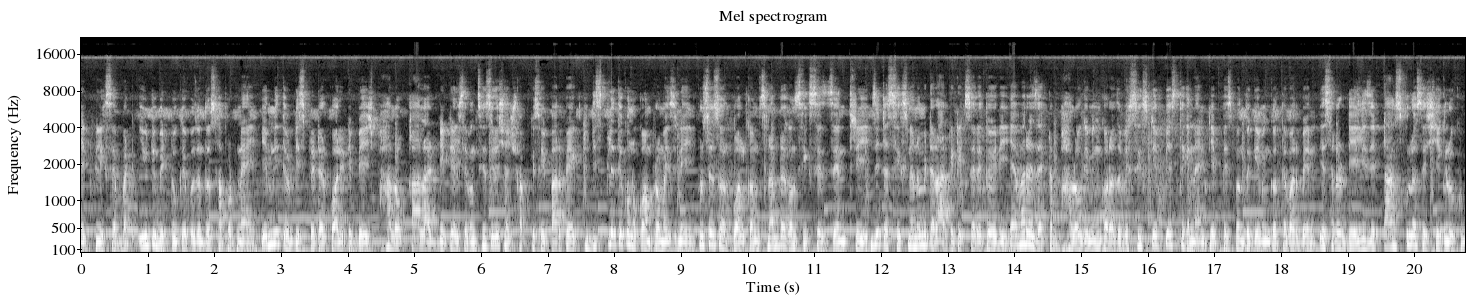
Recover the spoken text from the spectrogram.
নেটফ্লিক্সে বাট ইউটিউবে টু কে পর্যন্ত সাপোর্ট নেয় এমনিতেও ডিসপ্লেটার কোয়ালিটি বেশ ভালো কালার ডিটেলস এবং স্যাচুরেশন সবকিছুই পারফেক্ট ডিসপ্লেতে কোনো কম্প্রোমাইজ নেই। Processor Qualcomm Snapdragon six S Gen three যেটা সিক্স নানোমিটার আর্কিটেকচারে তৈরি। এভারেজ একটা ভালো গেমিং করা যাবে। সিক্সটি এফপিএস থেকে নাইনটি এফপিএস পর্যন্ত গেমিং করতে পারবেন। এছাড়াও ডেইলি যে টাস্কগুলো আছে, সেগুলো খুব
